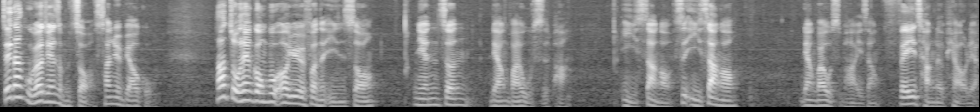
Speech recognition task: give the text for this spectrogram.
这单股票今天怎么走？三月标股，它昨天公布二月份的营收年增两百五十趴以上哦，是以上哦，两百五十趴以上，非常的漂亮，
